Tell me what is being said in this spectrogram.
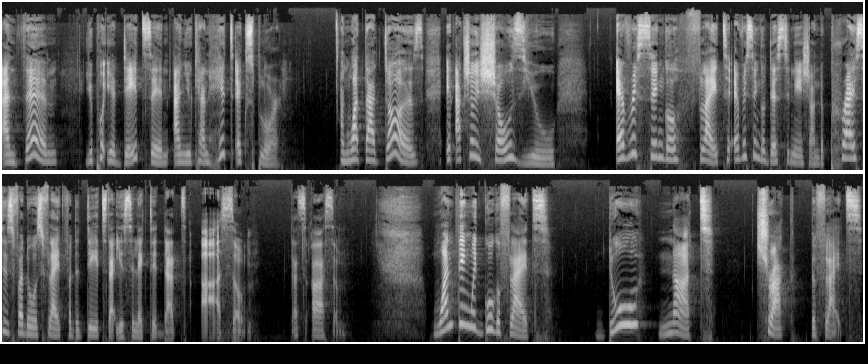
And then you put your dates in and you can hit explore. And what that does, it actually shows you every single flight to every single destination, the prices for those flights for the dates that you selected. That's awesome. That's awesome. One thing with Google Flights, do not track the flights.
